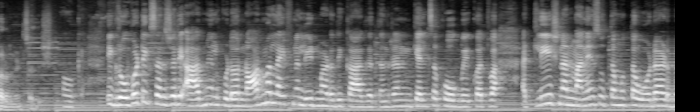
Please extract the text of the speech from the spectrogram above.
ಪರ್ಮನೆಂಟ್ ಸೊಲ್ಯೂಷನ್ ಓಕೆ ಈಗ ರೋಬೋಟಿಕ್ ಸರ್ಜರಿ ಆದ್ಮೇಲೆ ಕೂಡ ನಾರ್ಮಲ್ ಲೈಫ್ನ ಲೀಡ್ ಮಾಡೋದಕ್ಕೆ ಆಗುತ್ತೆ ಅಂದ್ರೆ ನನ್ನ ಕೆಲ್ಸಕ್ಕೆ ಹೋಗ್ಬೇಕು ಅಥವಾ ಅಟ್ಲೀಸ್ಟ್ ನನ್ನ ಮನೆ ಸುತ್ತಮುತ್ತ ಓಡಾಡಬೇಕು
